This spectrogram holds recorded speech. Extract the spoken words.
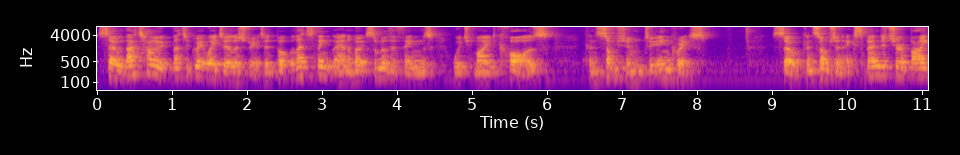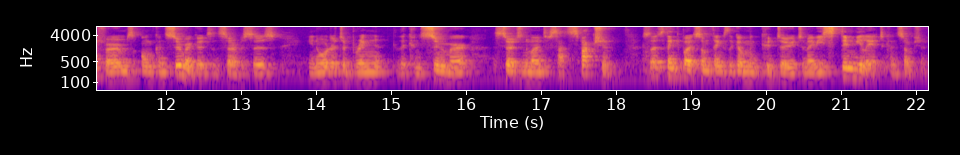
So that's how that's a great way to illustrate it, but let's think then about some of the things which might cause consumption to increase. So, consumption, expenditure by firms on consumer goods and services in order to bring the consumer a certain amount of satisfaction. So let's think about some things the government could do to maybe stimulate consumption.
